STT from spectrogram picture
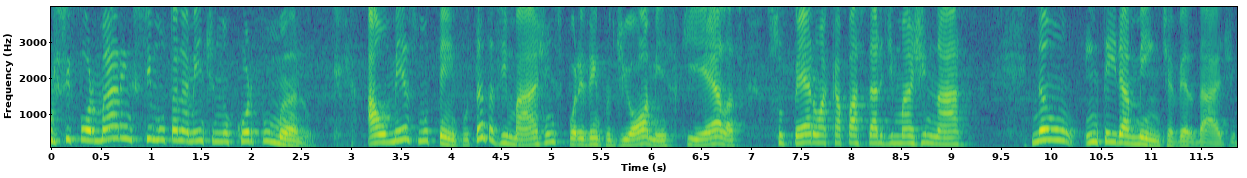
por se formarem simultaneamente no corpo humano. Ao mesmo tempo, tantas imagens, por exemplo, de homens, que elas superam a capacidade de imaginar. Não inteiramente, é verdade,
